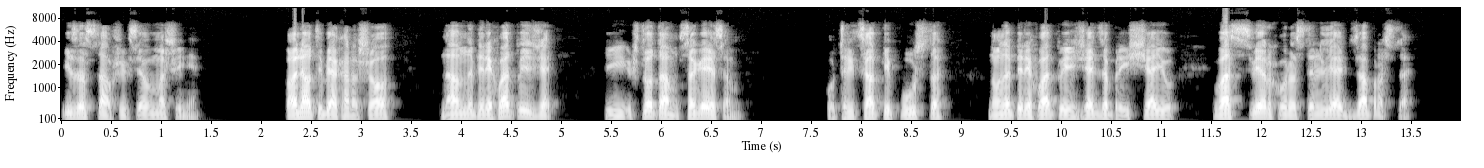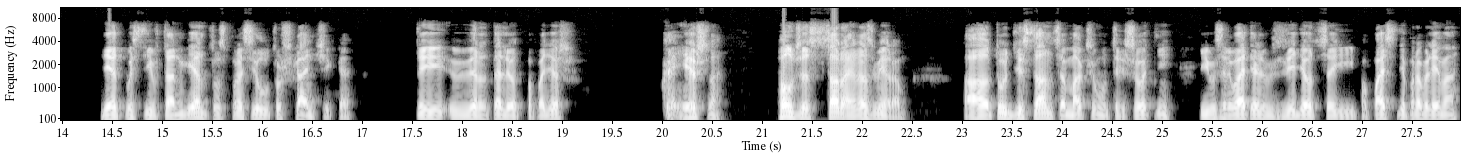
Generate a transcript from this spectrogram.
из оставшихся в машине. Понял тебя хорошо. Нам на перехват выезжать? И что там с АГСом? У тридцатки пусто, но на перехват выезжать запрещаю. Вас сверху расстрелять запросто. Не отпустив тангенту, спросил у тушканчика. Ты в вертолет попадешь? Конечно. Он же сарай размером. А тут дистанция максимум три сотни, и взрыватель взведется, и попасть не проблема.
